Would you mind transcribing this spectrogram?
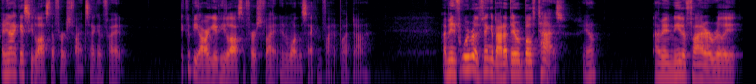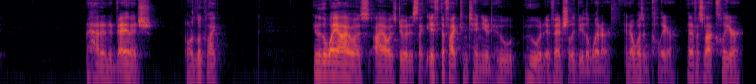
I mean, I guess he lost the first fight. Second fight, it could be argued he lost the first fight and won the second fight. But uh, I mean, if we really think about it, they were both ties. You know, I mean, neither fighter really had an advantage or looked like. You know, the way I was, I always do it is like if the fight continued, who who would eventually be the winner, and it wasn't clear. And if it's not clear,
